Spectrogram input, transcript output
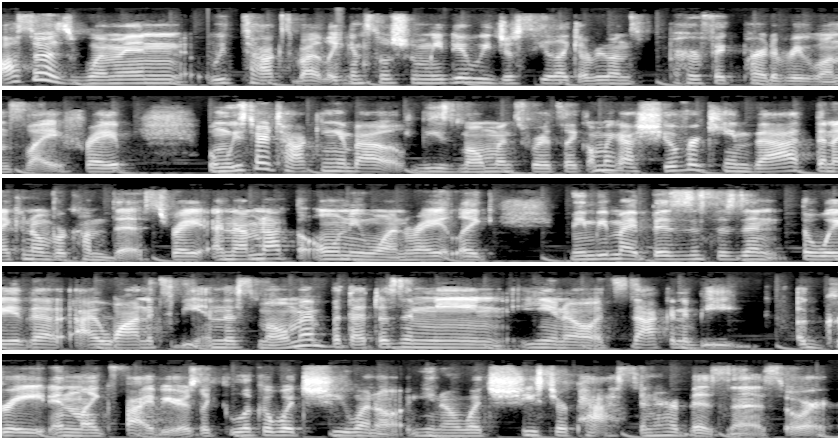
Also, as women, we talked about like in social media, we just see like everyone's perfect part of everyone's life, right? When we start talking about these moments where it's like, oh my gosh, she overcame that, then I can overcome this, right? And I'm not the only one, right? Like maybe my business isn't the way that I want it to be in this moment, but that doesn't mean, you know, it's not going to be a great in like five years. Like look at what she went, o- you know, what she surpassed in her business or,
